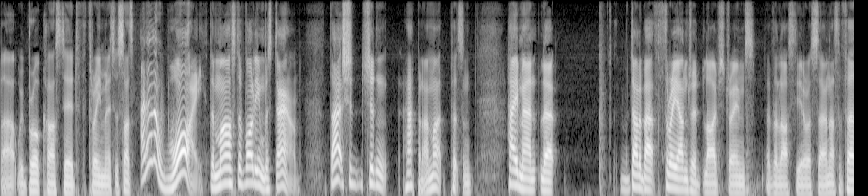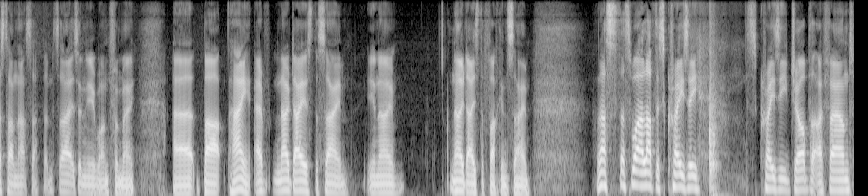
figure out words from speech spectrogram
but we broadcasted for three minutes of silence. I don't know why the master volume was down. That should shouldn't happen. I might put some. Hey man, look, I've done about 300 live streams over the last year or so, and that's the first time that's happened. So it's a new one for me. Uh, but hey, ev no day is the same. You know, no day's the fucking same. That's that's why I love this crazy, this crazy job that I found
